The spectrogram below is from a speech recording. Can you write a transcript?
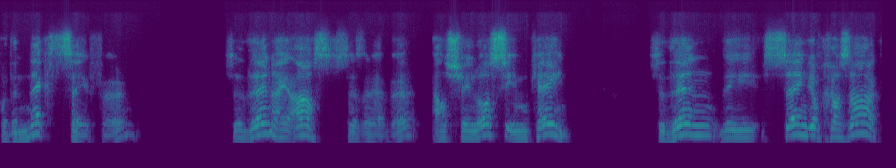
for the next Sefer, so then I asked, says the Rebbe, Al Shelosim Kain. So then the saying of Chazak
